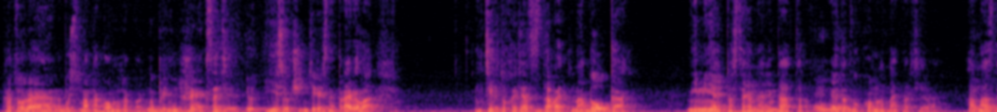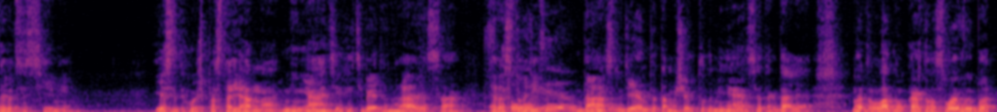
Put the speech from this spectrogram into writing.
которая, допустим, однокомнатная квартира. Мы приняли решение. Кстати, есть очень интересное правило. Те, кто хотят сдавать надолго, не менять постоянно арендаторов. Угу. Это двухкомнатная квартира. Она угу. сдается семьям. Если ты хочешь постоянно менять их, и тебе это нравится, это студия. студия. Да, угу. студенты, там еще кто-то меняется и так далее. Ну это ладно, у каждого свой выбор.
